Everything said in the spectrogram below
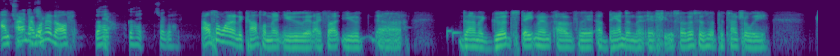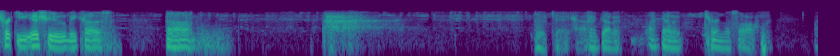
I'm trying I, to. I wanted to also. Go ahead. Yeah. Go ahead. Sorry. Go ahead. I also wanted to compliment you that I thought you'd uh, done a good statement of the abandonment issue. So this is a potentially tricky issue because um, okay, I've got to I've got to turn this off. I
